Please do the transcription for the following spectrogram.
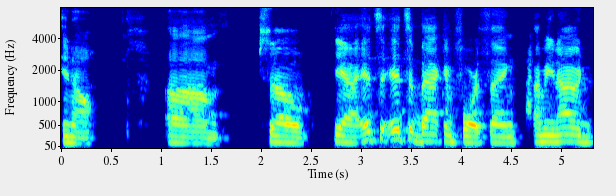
you know um, so yeah it's it's a back and forth thing I mean I would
